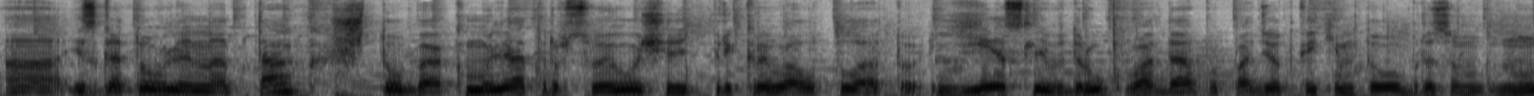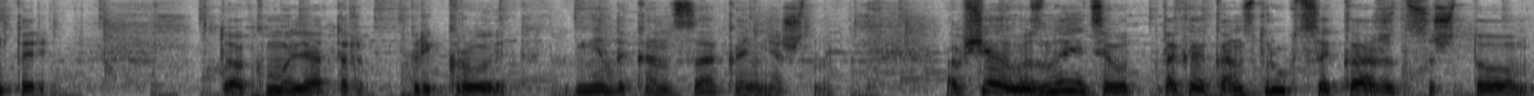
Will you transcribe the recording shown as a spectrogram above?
а, изготовлена так, чтобы аккумулятор, в свою очередь, прикрывал плату. Если вдруг вода попадет каким-то образом внутрь, то аккумулятор прикроет. Не до конца, конечно. Вообще, вы знаете, вот такая конструкция кажется, что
